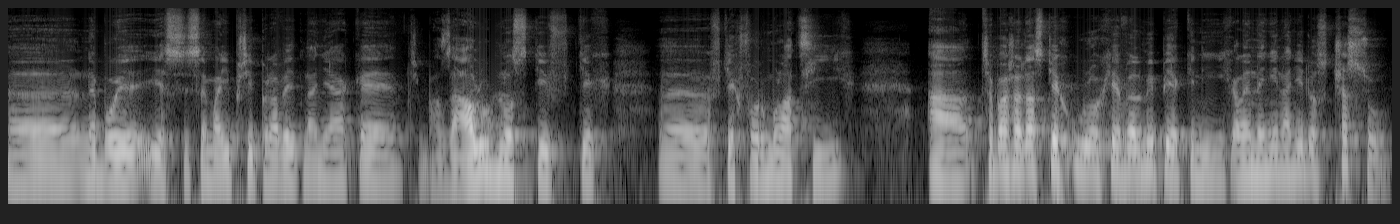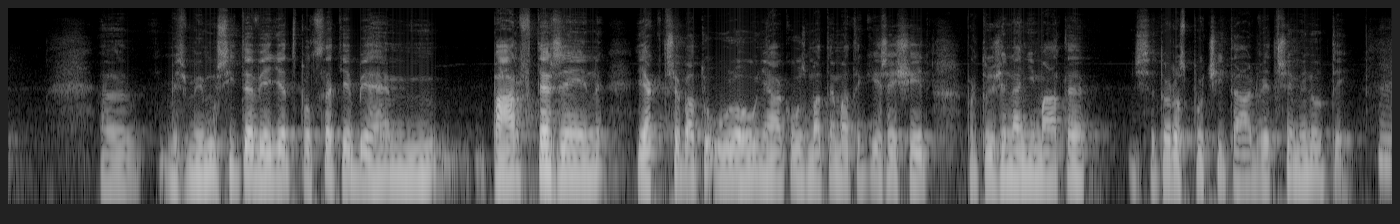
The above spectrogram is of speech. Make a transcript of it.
eh, nebo jestli se mají připravit na nějaké třeba záludnosti v těch, eh, v těch formulacích. A třeba řada z těch úloh je velmi pěkných, ale není na ně dost času. Eh, vy musíte vědět v podstatě během pár vteřin, jak třeba tu úlohu nějakou z matematiky řešit, protože na ní máte, když se to rozpočítá, dvě, tři minuty. Hmm.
